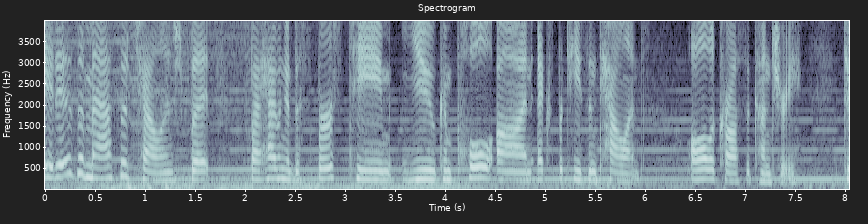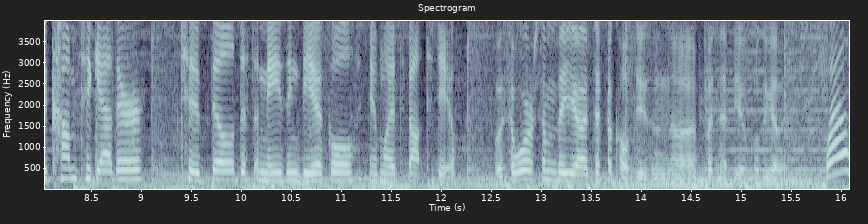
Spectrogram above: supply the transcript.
It is a massive challenge, but by having a dispersed team, you can pull on expertise and talents all across the country to come together to build this amazing vehicle and what it's about to do. So, what were some of the uh, difficulties in uh, putting that vehicle together? Well,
